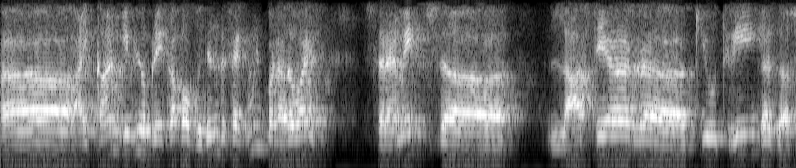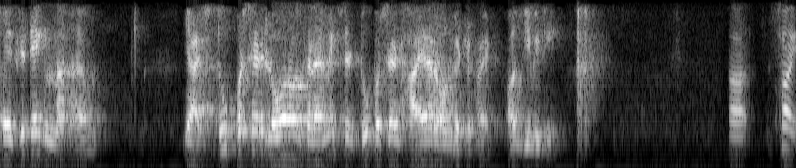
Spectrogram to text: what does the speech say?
Uh, I can't give you a breakup of within the segment, but otherwise ceramics uh, last year uh, Q3, uh, so if you take, um, yeah, it's 2% lower on ceramics and 2% higher on vitrified, on GVT. Uh, sorry,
